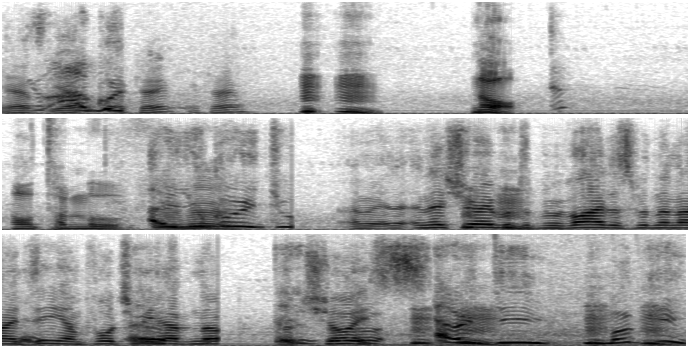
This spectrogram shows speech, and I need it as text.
Yep, You are yep, good. okay, okay. No. Not to move. Are you Mhm. going to I mean, unless you're able to provide us with an ID, unfortunately, we have no choice. ID monkey?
